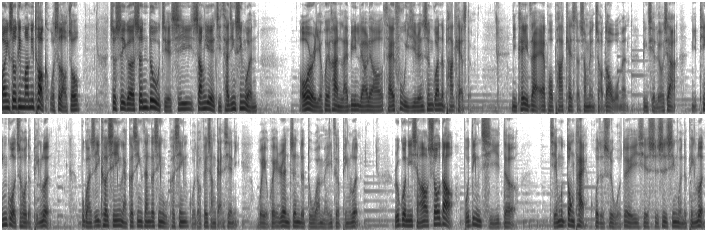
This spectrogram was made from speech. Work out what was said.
欢迎收听 Money Talk，我是老周。这是一个深度解析商业及财经新闻，偶尔也会和来宾聊聊财富以及人生观的 Podcast。你可以在 Apple Podcast 上面找到我们，并且留下你听过之后的评论，不管是一颗星、两颗星、三颗星、五颗星，我都非常感谢你。我也会认真的读完每一则评论。如果你想要收到不定期的节目动态，或者是我对一些时事新闻的评论，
